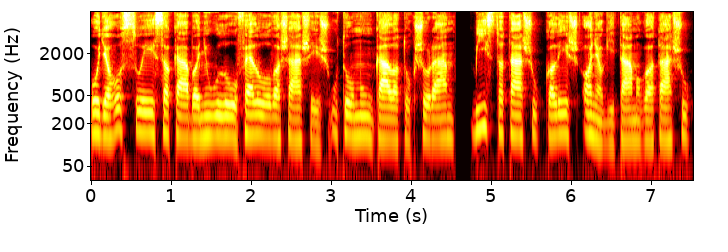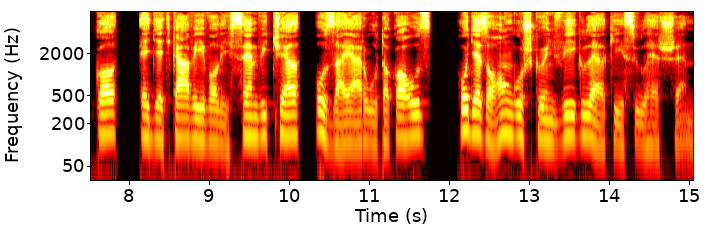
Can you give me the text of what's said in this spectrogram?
hogy a hosszú éjszakába nyúló felolvasás és utómunkálatok során bíztatásukkal és anyagi támogatásukkal, egy-egy kávéval és szendvicssel hozzájárultak ahhoz, hogy ez a hangos könyv végül elkészülhessen.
